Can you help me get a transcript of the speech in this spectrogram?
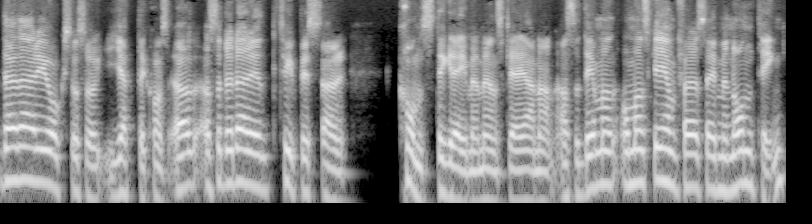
det där är ju också så jättekonstigt. Alltså det där är en typisk så här, konstig grej med mänskliga hjärnan. Alltså det man, om man ska jämföra sig med någonting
